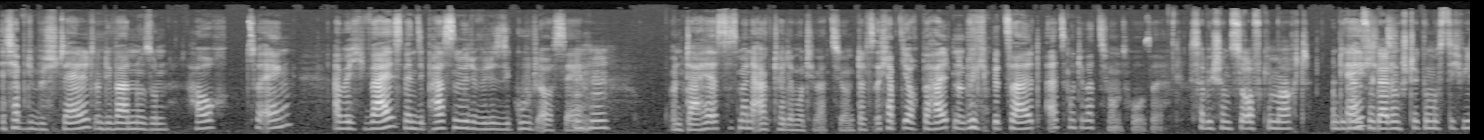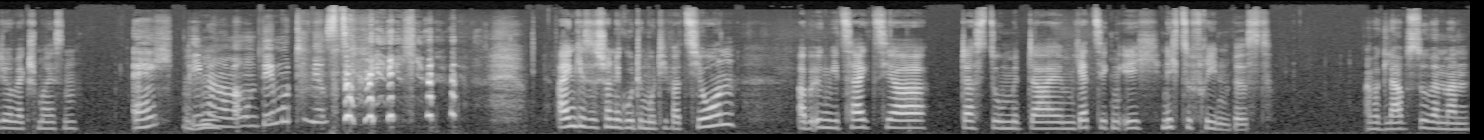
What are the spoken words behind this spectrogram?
Ich habe die bestellt und die war nur so ein Hauch zu eng. Aber ich weiß, wenn sie passen würde, würde sie gut aussehen. Und daher ist es meine aktuelle Motivation. Das, ich habe die auch behalten und wirklich bezahlt als Motivationshose. Das habe ich schon so oft gemacht. Und die ganzen Echt? Kleidungsstücke musste ich wieder wegschmeißen. Echt? Dina, warum demotivierst du mich? Eigentlich ist es schon eine gute Motivation, aber irgendwie zeigt es ja, dass du mit deinem jetzigen Ich nicht zufrieden bist. Aber glaubst du, wenn man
